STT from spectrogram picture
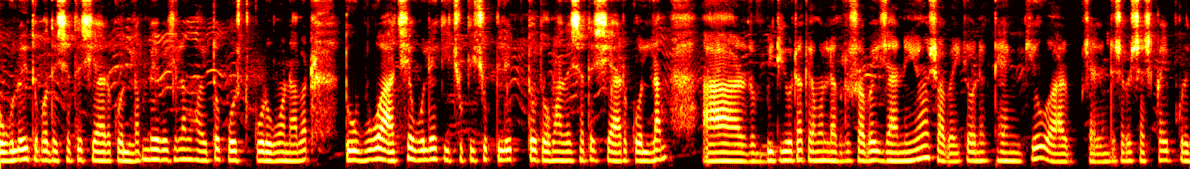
ওগুলোই তোমাদের সাথে শেয়ার করলাম। ভেবেছিলাম হয়তো পোস্ট করব না বাট তবুও আছে বলে কিছু কিছু ক্লিপ তো তোমাদের সাথে শেয়ার করলাম। আর ভিডিওটা কেমন লাগল সবাই জানিও, সবাইকে অনেক থ্যাংক ইউ আর চ্যানেলটা সবাই সাবস্ক্রাইব করে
